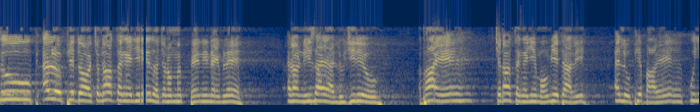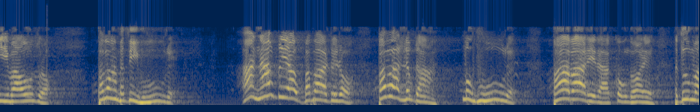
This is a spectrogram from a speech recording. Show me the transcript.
သူအဲ့လိုဖြစ်တော့ကျွန်တော်တငယ်ချင်းဆိုကျွန်တော်ဘယ်နေနိုင်မလဲအဲ့တော့နီးစားရလူကြီးတွေကိုအဖရဲ့ကျွန်တော်တငယ်ချင်းမောင်မြတ်တာလေးအဲ့လိုဖြစ်ပါတယ်ကုညီပါအောင်ဆိုတော့ဘဘမသိဘူးတဲ့ဟာနောက်တစ်ယောက်ဘဘတွေ့တော့ဘဘလောက်တာမဟုတ်ဘူးတဲ့ဘဘတွေတာကုံသွားတယ်ဘယ်သူမှ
